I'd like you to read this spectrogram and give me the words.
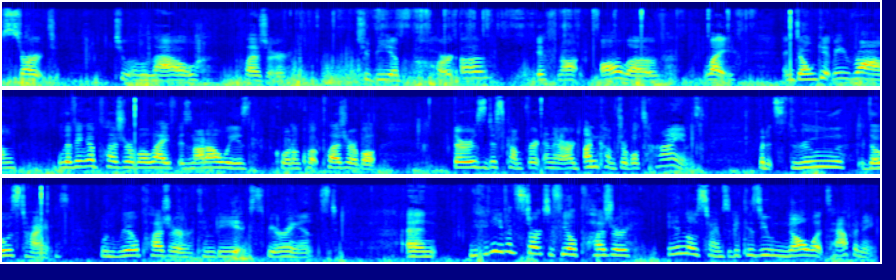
start to allow pleasure to be a part of, if not all of, life. And don't get me wrong, living a pleasurable life is not always quote unquote pleasurable. There is discomfort and there are uncomfortable times, but it's through those times when real pleasure can be experienced. And you can even start to feel pleasure in those times because you know what's happening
